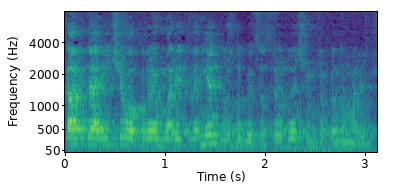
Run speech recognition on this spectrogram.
когда ничего кроме молитвы нет, нужно быть сосредоточенным только на молитве.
